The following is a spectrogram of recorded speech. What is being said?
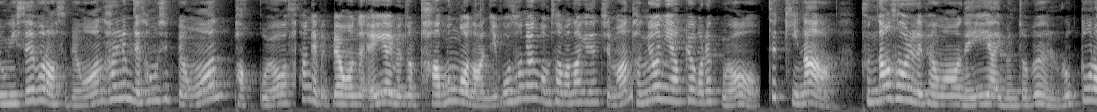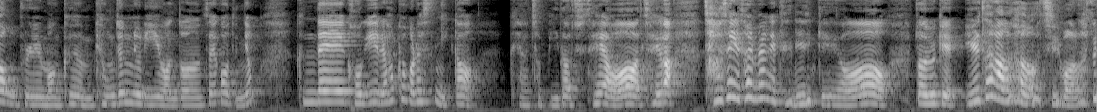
용의 세브란스병원, 한림대 성심병원 받고요. 상계 백병원은 AI 면접 다 본 건 아니고 성향검사만 하긴 했지만 당연히 합격을 했고요. 특히나 분당 서울대병원 AI 면접은 로또라고 불릴 만큼 경쟁률이 완전 세거든요. 근데 거기를 합격을 했으니까 그냥 저 믿어주세요. 제가 자세히 설명해 드릴게요. 나 왜 이렇게 일타 강사같이 말하지?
